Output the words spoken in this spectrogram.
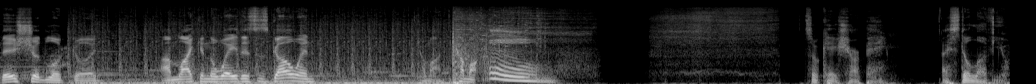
This should look good. I'm liking the way this is going. Come on, come on. It's okay, Sharpei. I still love you.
